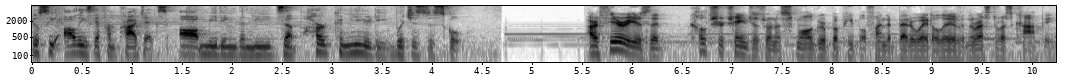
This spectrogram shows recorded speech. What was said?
you'll see all these different projects all meeting the needs of her community, which is the school. Our theory is that culture changes when a small group of people find a better way to live and the rest of us copy.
